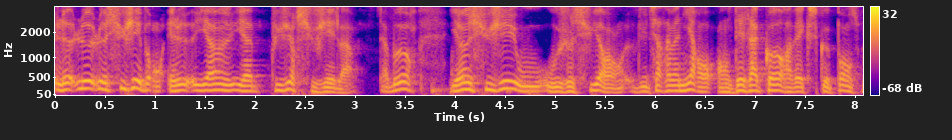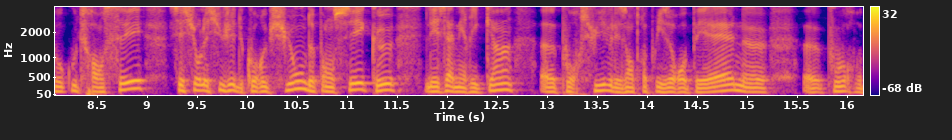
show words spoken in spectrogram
le, sujet, bon, il y a plusieurs sujets là. D'abord, il y a un sujet où, où je suis d'une certaine manière en, désaccord avec ce que pensent beaucoup de Français, c'est sur les sujets de corruption, de penser que les Américains euh, poursuivent les entreprises européennes euh, euh pour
